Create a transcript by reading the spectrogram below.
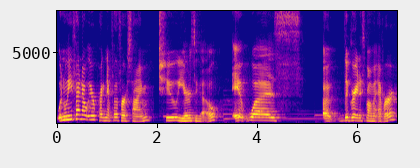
when we found out we were pregnant for the first time two years ago, it was uh, the greatest moment ever,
